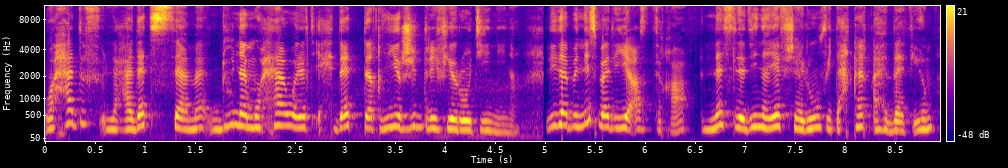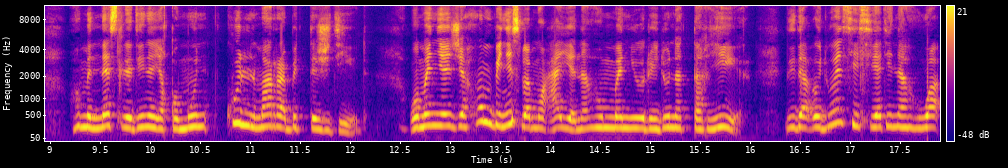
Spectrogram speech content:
وحذف العادات السامة دون محاولة إحداث تغيير جذري في روتيننا. لذا بالنسبة لي يا أصدقاء الناس الذين يفشلون في تحقيق أهدافهم هم الناس الذين يقومون كل مرة بالتجديد. ومن ينجحون بنسبة معينة هم من يريدون التغيير. لذا عنوان سلسلتنا هو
